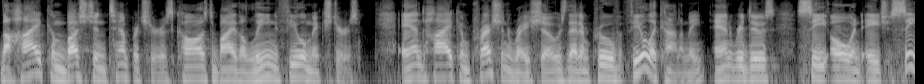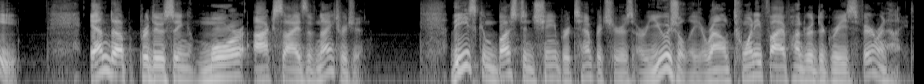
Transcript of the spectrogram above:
the high combustion temperatures caused by the lean fuel mixtures and high compression ratios that improve fuel economy and reduce CO and HC end up producing more oxides of nitrogen. These combustion chamber temperatures are usually around 2500 degrees Fahrenheit.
